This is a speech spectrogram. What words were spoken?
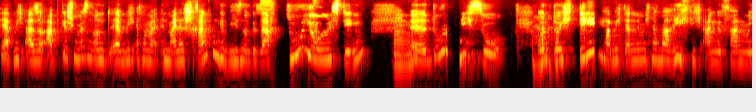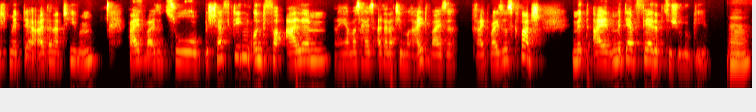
Der hat mich also abgeschmissen und äh, mich erstmal in meine Schranken gewiesen und gesagt, du junges Ding, mhm. äh, du nicht so. Und durch den habe ich dann nämlich nochmal richtig angefangen, mich mit der alternativen Reitweise zu beschäftigen und vor allem, naja, was heißt alternative Reitweise? Reitweise ist Quatsch. Mit, ein, mit der Pferdepsychologie. Mhm.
